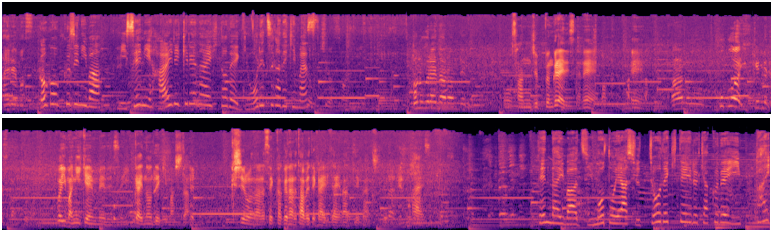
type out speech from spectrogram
入れます午後9時には店に入りきれない人で行列ができます。どのぐらい並んでる？もう30分ぐらいですかね。ええ、あのここは一軒目ですか？これ今2軒目です。1回飲んできました。釧路ならせっかくなら食べて帰りたいなっていう感じで。はい。店内は地元や出張で来ている客でいっぱい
